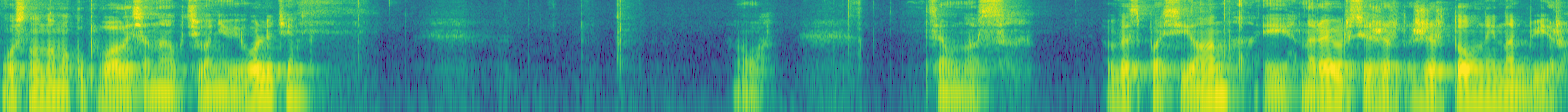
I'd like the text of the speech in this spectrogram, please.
в основному купувалися на аукціоні Віоліті. О, це у нас Веспасіан і на реверсі жер- жертовний набір.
